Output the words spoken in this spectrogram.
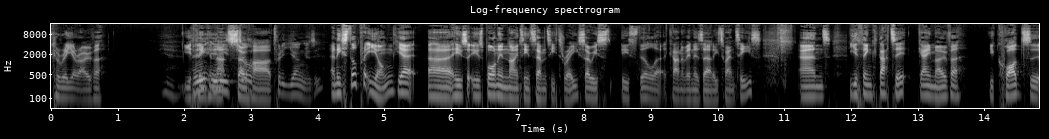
career over. Yeah. You're And he- thinking and that's he's so hard. Pretty young, is he? And he's still pretty young. Yeah, uh, he's he was born in 1973, so he's he's still uh, kind of in his early 20s. And you think that's it, game over. Your quads are,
